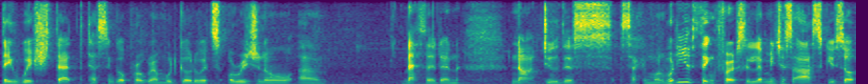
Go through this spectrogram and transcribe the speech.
they wish that the Test and Go program would go to its original um, method and not do this second one. What do you think, firstly? Let me just ask you. So,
